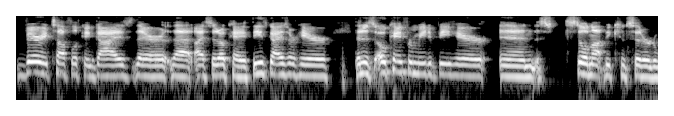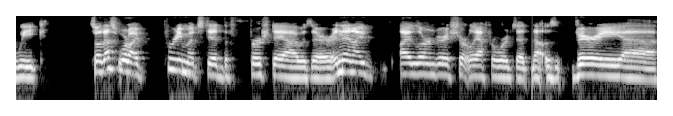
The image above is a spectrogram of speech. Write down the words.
very tough looking guys there that I said, okay, if these guys are here, then it's okay for me to be here and still not be considered weak. So that's what I pretty much did the first day I was there. And then I I learned very shortly afterwards that that was very uh,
